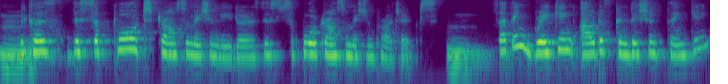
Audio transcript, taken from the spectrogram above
mm. because they support transformation leaders, they support transformation projects. Mm. So I think breaking out of conditioned thinking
